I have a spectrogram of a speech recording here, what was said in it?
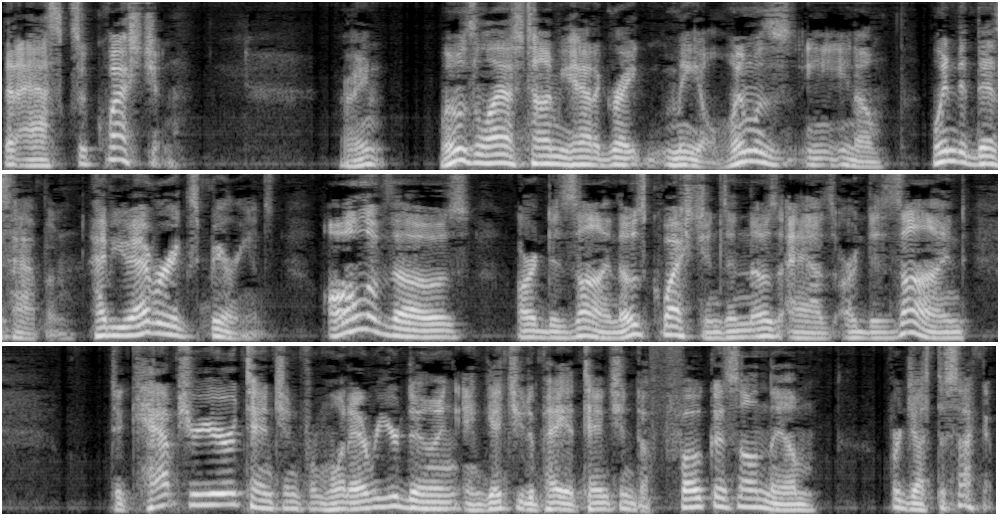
that asks a question? Right? When was the last time you had a great meal? When was, you know, when did this happen? Have you ever experienced? All of those are designed, those questions in those ads are designed to capture your attention from whatever you're doing and get you to pay attention to focus on them for just a second.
